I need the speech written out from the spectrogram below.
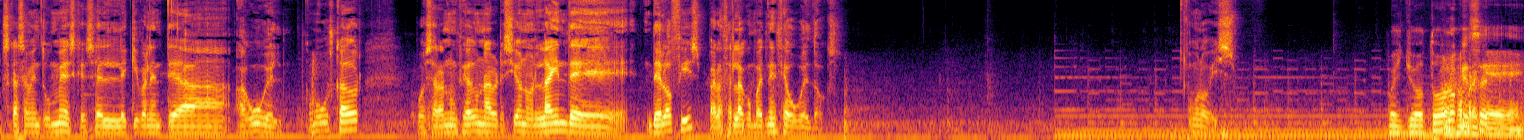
escasamente un mes, que es el equivalente a, a Google como buscador, pues han anunciado una versión online de, del Office para hacer la competencia a Google Docs. ¿Cómo lo veis? Pues yo todo Pues, lo que sea, que-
